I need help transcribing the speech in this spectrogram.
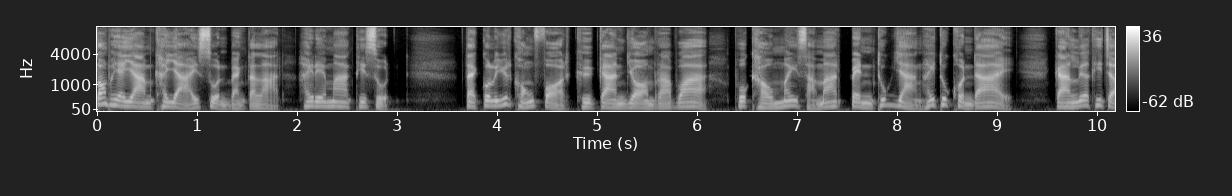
ต้องพยายามขยายส่วนแบ่งตลาดให้ได้มากที่สุด แต่กลยุทธ์ของ Ford คือการยอมรับว่า พวกเขาไม่สามารถเป็นทุกอย่างให้ทุกคนได้ การเลือกที่จะ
